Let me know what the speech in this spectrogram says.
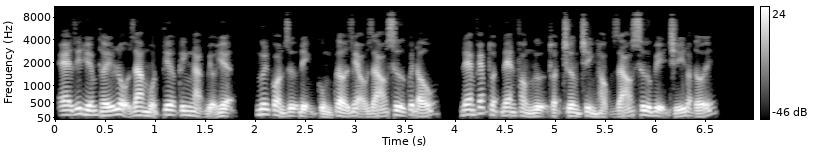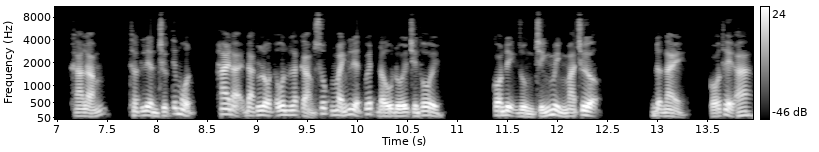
Ezit hiếm thấy lộ ra một tia kinh ngạc biểu hiện, ngươi còn dự định cùng cờ dẻo giáo sư quyết đấu, đem phép thuật đen phòng ngự thuật chương trình học giáo sư vị trí đoạt tới. Khá lắm, thật liền trực tiếp một, hai đại đặc lột ôn là cảm xúc mãnh liệt quyết đấu đối chiến thôi. Còn định dùng chính mình ma trượng. Đợt này, có thể a.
